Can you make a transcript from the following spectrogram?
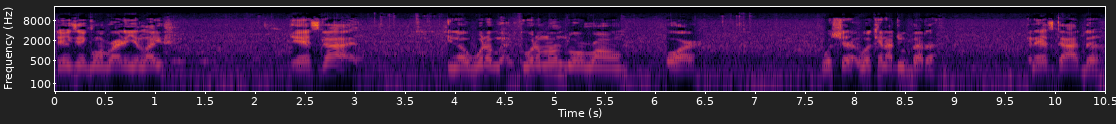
Things ain't going right in your life. Ask God. You know what am what am I doing wrong, or what should what can I do better? and ask God to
